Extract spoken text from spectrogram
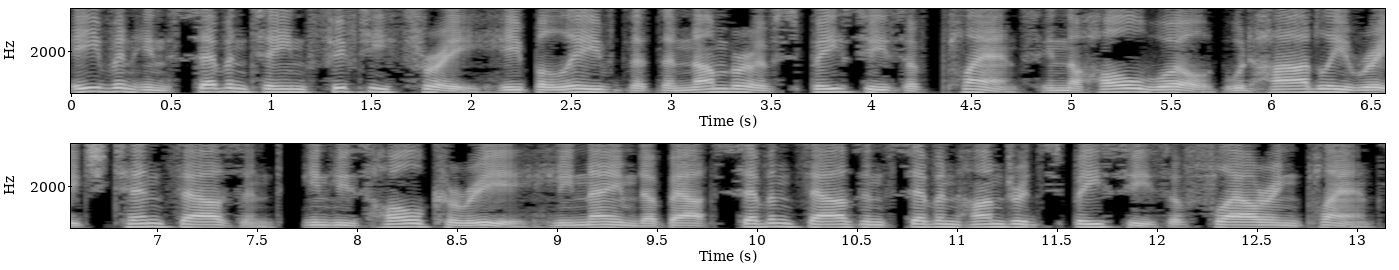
even in 1753 he believed that the number of species of plants in the whole world would hardly reach 10,000. In his whole career he named about 7,700 species of flowering plants.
